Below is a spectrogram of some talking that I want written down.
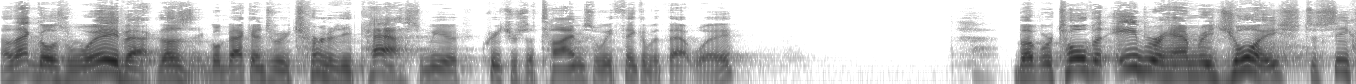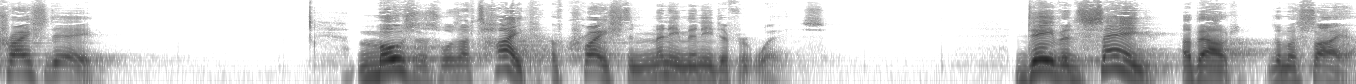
Now that goes way back, doesn't it? Go back into eternity past. We are creatures of time, so we think of it that way. But we're told that Abraham rejoiced to see Christ's day. Moses was a type of Christ in many, many different ways. David sang about the Messiah.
